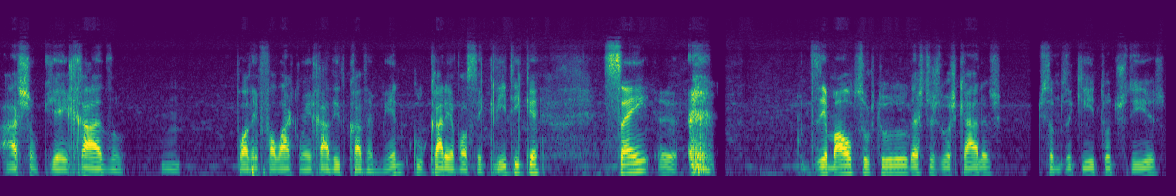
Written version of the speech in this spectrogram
acham que é errado, hum, podem falar com errado educadamente, colocarem a vossa crítica sem uh, dizer mal, sobretudo, destas duas caras que estamos aqui todos os dias.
